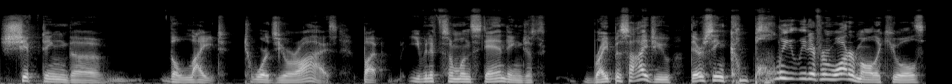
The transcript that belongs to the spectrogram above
shifting the, the light towards your eyes. But even if someone's standing just right beside you, they're seeing completely different water molecules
